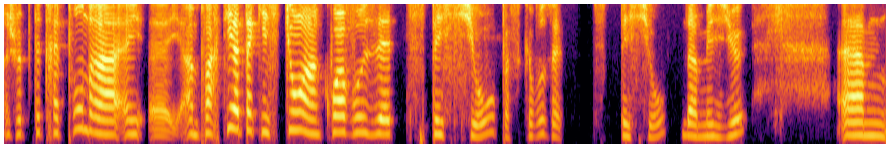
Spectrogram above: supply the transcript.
je vais peut-être répondre en partie à ta question en quoi vous êtes spéciaux, parce que vous êtes spéciaux dans mes yeux. Euh,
